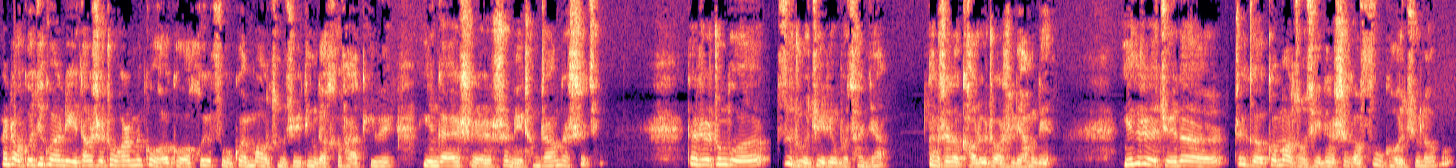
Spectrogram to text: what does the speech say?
按照国际惯例，当时中华人民共和国恢复关贸总协定的合法地位，应该是顺理成章的事情。但是中国自主决定不参加，当时的考虑主要是两点：一个是觉得这个关贸总协定是个富国俱乐部，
